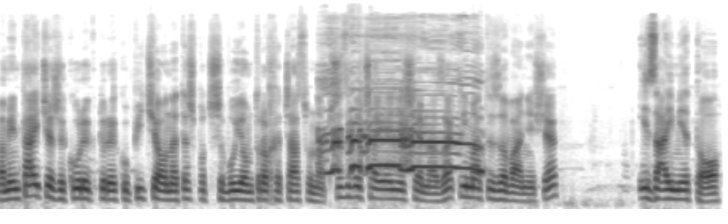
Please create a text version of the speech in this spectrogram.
Pamiętajcie, że kury, które kupicie, one też potrzebują trochę czasu na przyzwyczajenie się, na zaklimatyzowanie się i zajmie to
